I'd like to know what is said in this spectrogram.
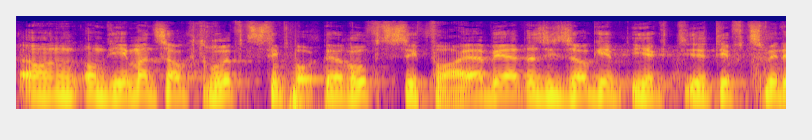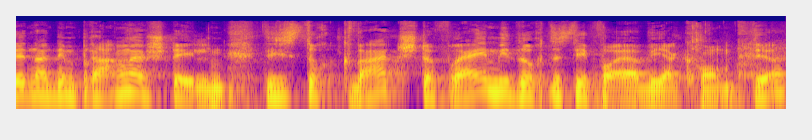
und, und jemand sagt, ruft's die, ruft's die Feuerwehr, dass ich sage, ihr, ihr dürft mir nicht an den Pranger stellen. Das ist doch Quatsch. Da freue ich mich doch, dass die Feuerwehr kommt. Ja?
